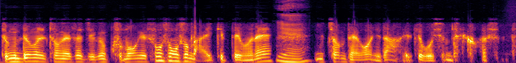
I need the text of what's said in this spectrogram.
등등을 통해서 지금 구멍이 숭숭숭 나 있기 때문에 예. 2,100원이다 이렇게 보시면 될 것 같습니다.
